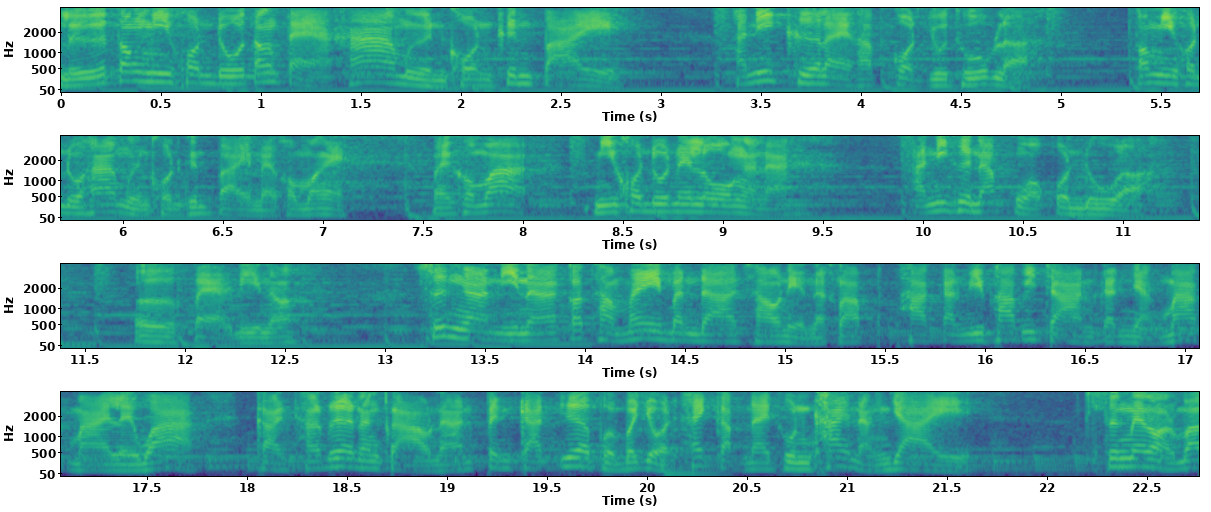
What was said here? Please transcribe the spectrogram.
หรือต้องมีคนดูตั้งแต่ 50,000 คนขึ้นไป อันนี้คืออะไรครับกด YouTube เหรอต้องมีคนดู 50,000 คนขึ้นไปหมายความว่าไงหมายความว่ามีคนดูในโรงอะนะอันนี้คือนับหัวคนดูเหรอเออ แปลกดีเนาะซึ่งงานนี้นะก็ทำให้บรรดาชาวเน็ตนะครับพากันวิพากษ์วิจารณ์กันอย่างมากมายเลยว่า การคัดเลือกดังกล่าวนั้น เป็นการเอื้อผลประโยชน์ให้กับนายทุนค่ายหนังใหญ่ ซึ่งแน่นอนว่า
